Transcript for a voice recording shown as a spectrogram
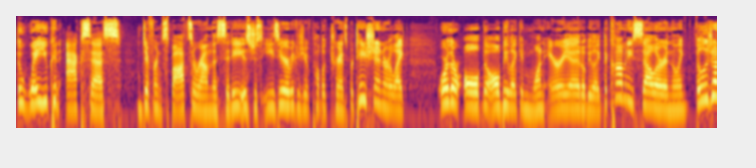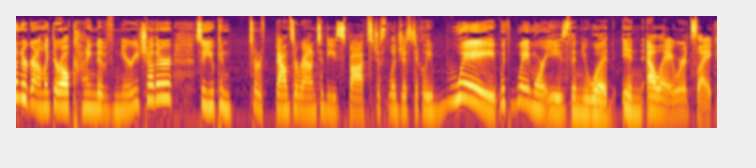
the way you can access different spots around the city is just easier because you have public transportation or like or they're all they'll all be like in one area. It'll be like the comedy cellar and the like village underground. Like they're all kind of near each other. So you can sort of bounce around to these spots just logistically way with way more ease than you would in LA where it's like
